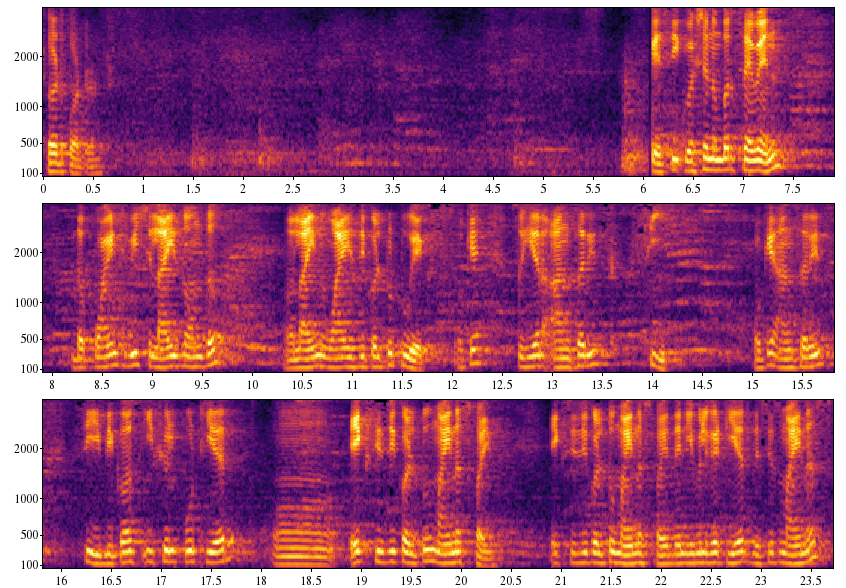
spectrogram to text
third quadrant okay see question number 7 the point which lies on the uh, line y is equal to 2x okay so here answer is c okay answer is c because if you'll put here uh, x is equal to minus 5 x is equal to minus 5 then you will get here this is minus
